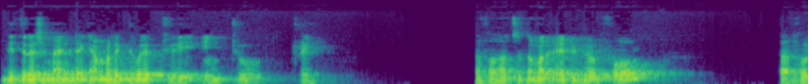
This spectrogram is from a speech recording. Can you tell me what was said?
দ্বিতীয় রাশি নাইনটাকে আমরা লিখতে পারি থ্রি ইন্টু থ্রি তারপর হচ্ছে তোমার এ টু ফোর তারপর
